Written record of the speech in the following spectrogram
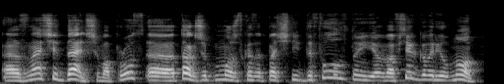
Э, Значит, дальше вопрос. Э, Также, можно сказать, почти дефолтный, я во всех говорил, но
